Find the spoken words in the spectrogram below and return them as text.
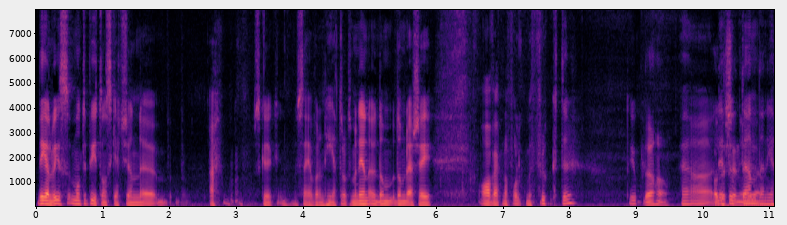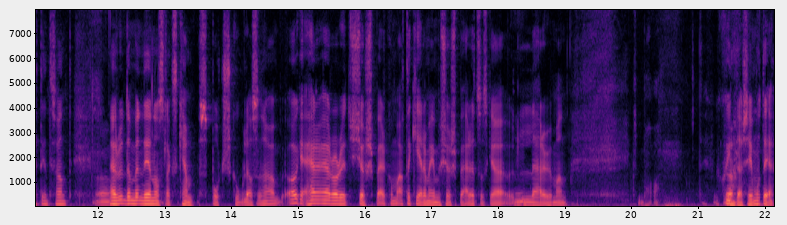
Delvis Monty Python-sketchen, äh, ska jag säga vad den heter också, men är, de, de lär sig avväpna folk med frukter. Typ. Jaha. Jag ja, letade upp den, den är jätteintressant. Ja. Det är någon slags kampsportskola. Så, okay, här, här har du ett körsbär, kom och attackera mig med körsbäret så ska jag mm. lära hur man liksom, skyddar sig mot det.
